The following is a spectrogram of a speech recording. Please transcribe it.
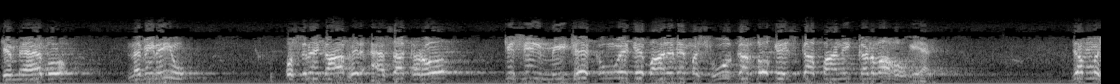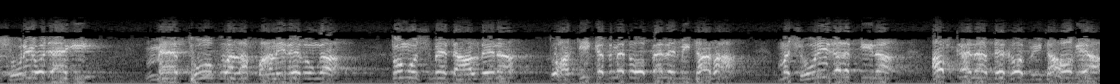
کہ میں تو نبی نہیں ہوں۔ اس نے کہا پھر ایسا کرو، کسی میٹھے کنویں کے بارے میں مشہور کر دو کہ اس کا پانی کڑوا ہو گیا ہے۔ جب مشہوری ہو جائے گی میں تھوک والا پانی دے دوں گا تم اس میں ڈال دینا تو حقیقت میں تو وہ پہلے میٹھا تھا۔ مشہوری غلط کی نا اب کہنا دیکھو میٹھا ہو گیا۔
